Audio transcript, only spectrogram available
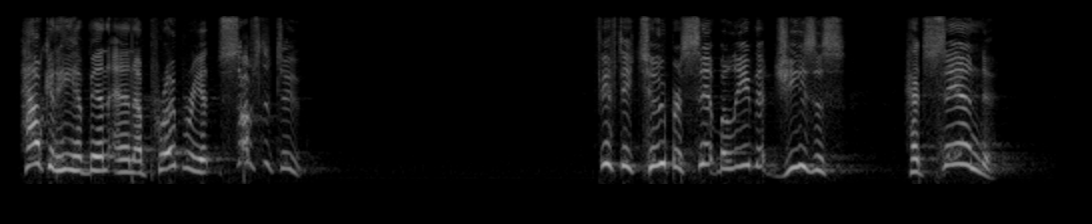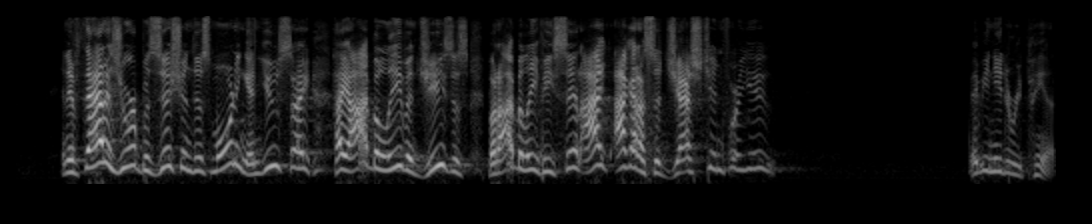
How could he have been an appropriate substitute? 52% believe that Jesus had sinned. And if that is your position this morning and you say, hey, I believe in Jesus, but I believe he sinned, I, I got a suggestion for you. Maybe you need to repent.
